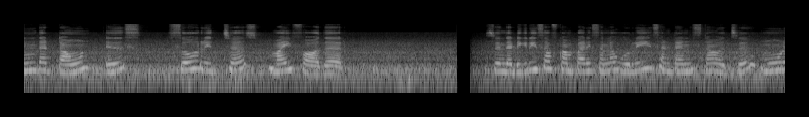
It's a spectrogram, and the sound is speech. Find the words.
in the town is so rich as my father so இந்த டிகிரிஸ் ஆஃப் கம்பேரிசனில் ஒரே சென்டென்ஸ் தான் வச்சு மூணு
